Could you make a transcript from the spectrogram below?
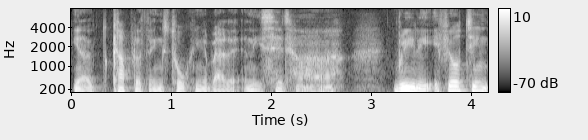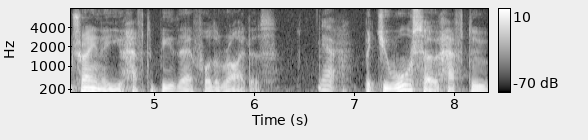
you know, a couple of things talking about it, and he said, "Ah, really, if you're team trainer, you have to be there for the riders Yeah. but you also have to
